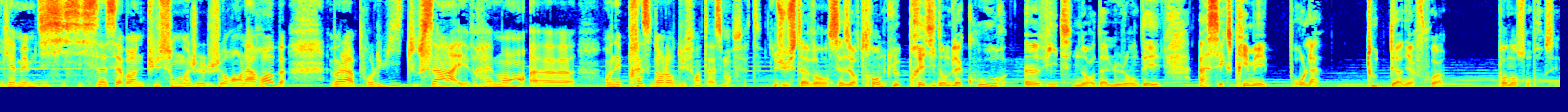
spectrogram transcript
il a même dit si, si ça c'est avoir une pulsion, moi je, je, rends la robe. Voilà, pour lui, tout ça est vraiment, euh, on est presque dans l'ordre du fantasme en fait. Juste avant 16h30, le président de la Cour invite Nordal Lelandais à s'exprimer pour la toute dernière fois pendant son procès.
